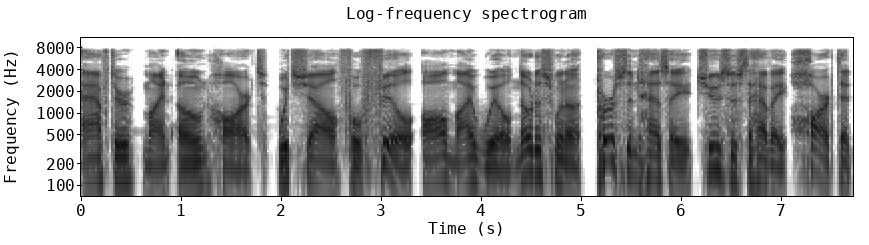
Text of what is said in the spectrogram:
after mine own heart, which shall fulfill all my will. Notice when a person has a chooses to have a heart that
